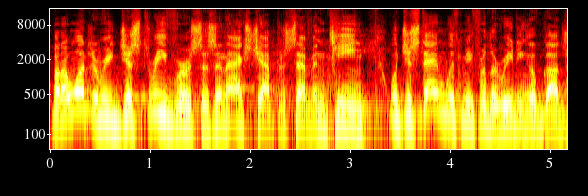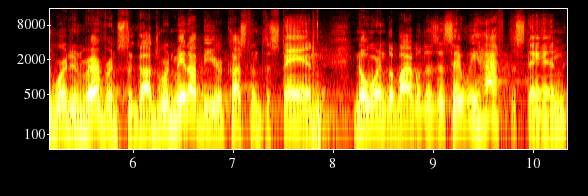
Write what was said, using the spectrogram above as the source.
But I want to read just three verses in Acts chapter 17. Would you stand with me for the reading of God's Word in reverence to God's Word? It may not be your custom to stand. Nowhere in the Bible does it say we have to stand.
